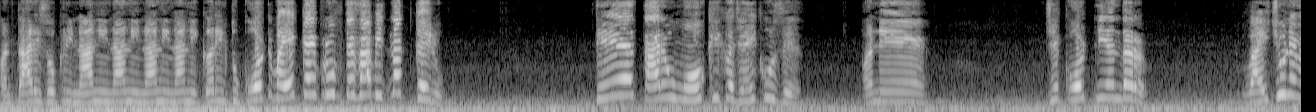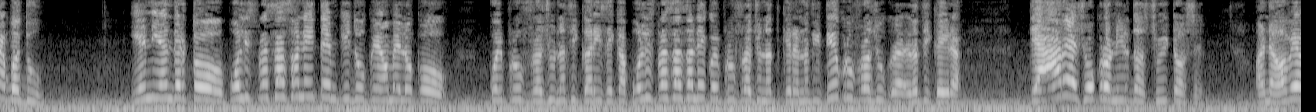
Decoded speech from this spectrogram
અને તારી છોકરી નાની નાની નાની નાની કરીને તું કોર્ટમાં એક કઈ પ્રૂફ તે સાબિત નથી કર્યું. તે તારું મૌખિક જ આંક્યું છે. અને જે કોર્ટની અંદર વાંચ્યું ને મેં બધું, એની અંદર તો પોલીસ પ્રશાસને તેમ કીધું કે અમે લોકો કોઈ પ્રૂફ રજૂ નથી કરી શક્યા. પોલીસ પ્રશાસને કોઈ પ્રૂફ રજૂ નથી કર્યા, નથી તે પ્રૂફ રજૂ નથી કર્યા. ત્યારે છોકરો નિર્દોષ છૂટ્યો છે. અને હવે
